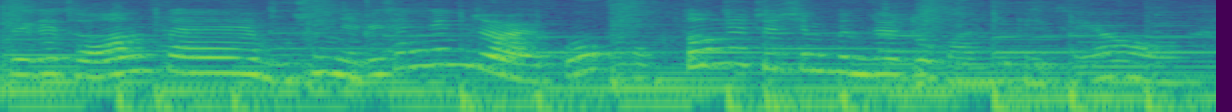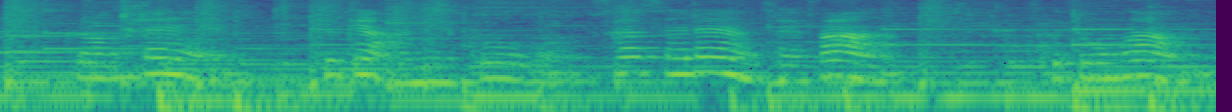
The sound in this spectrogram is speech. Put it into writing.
되게 저한테 무슨 일이 생긴 줄 알고 걱정해주신 분들도 많이 계세요. 그런데 그게 아니고 사실은 제가 그동안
